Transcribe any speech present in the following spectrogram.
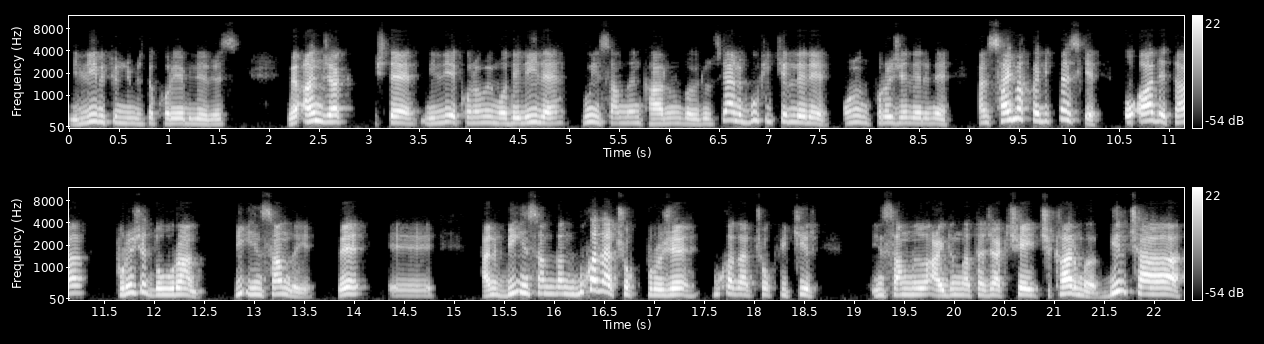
milli bütünlüğümüzü de koruyabiliriz. Ve ancak işte milli ekonomi modeliyle bu insanlığın karnını doyururuz. Yani bu fikirleri, onun projelerini hani saymakla bitmez ki. O adeta proje doğuran bir insandı ve e, hani bir insandan bu kadar çok proje, bu kadar çok fikir, insanlığı aydınlatacak şey çıkar mı? Bir çağa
